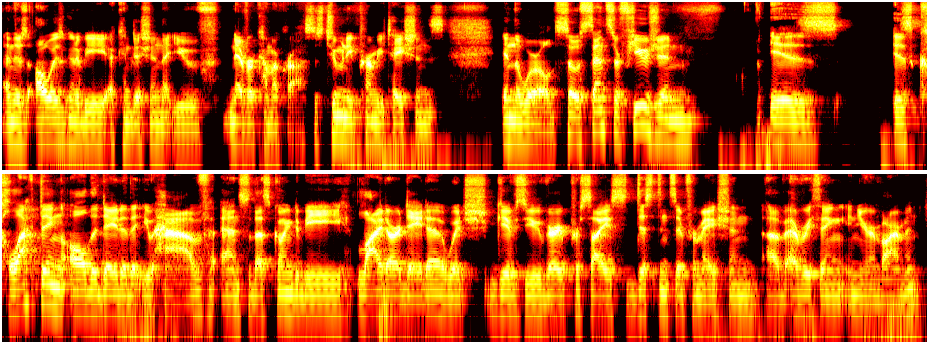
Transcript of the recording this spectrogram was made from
and there's always going to be a condition that you've never come across. There's too many permutations in the world. So sensor fusion is is collecting all the data that you have. And so that's going to be LiDAR data, which gives you very precise distance information of everything in your environment.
